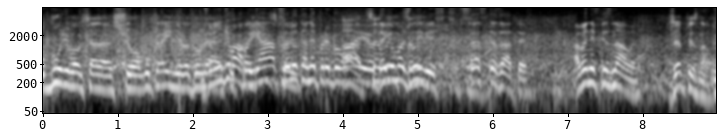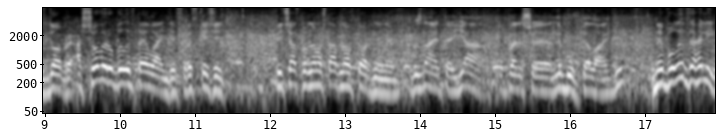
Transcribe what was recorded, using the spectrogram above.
Обурювався, що в Україні розмовляють Зверніть увагу, я абсолютно не перебиваю, А, даю ви- можливість це все сказати. А ви не впізнали? Вже впізнав. Добре. А що ви робили в Таїланді? Розкажіть. Під час повномасштабного вторгнення. Ви знаєте, я, по-перше, не був в Таїланді, Не були взагалі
